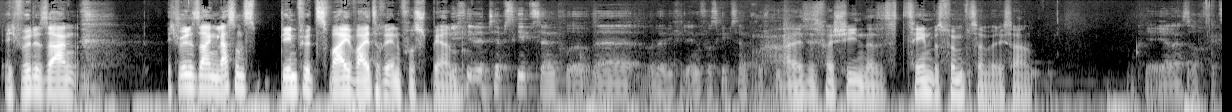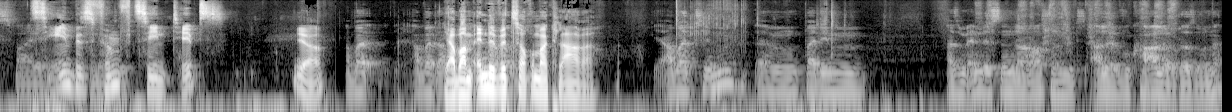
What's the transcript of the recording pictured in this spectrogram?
ich würde sagen, ich würde sagen, lass uns den für zwei weitere Infos sperren. Wie viele Tipps gibt es denn pro, äh, oder wie viele Infos gibt es denn pro Spiel? Ah, das ist verschieden. Das ist 10 bis 15, würde ich sagen. Okay, ja, das ist doch für zwei. 10 bis 15 Tipps? Ja. Aber, aber, Ja, aber am Ende wird es auch immer klarer. Ja, aber Tim, ähm, bei dem, also am Ende sind dann auch schon alle Vokale oder so, ne?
